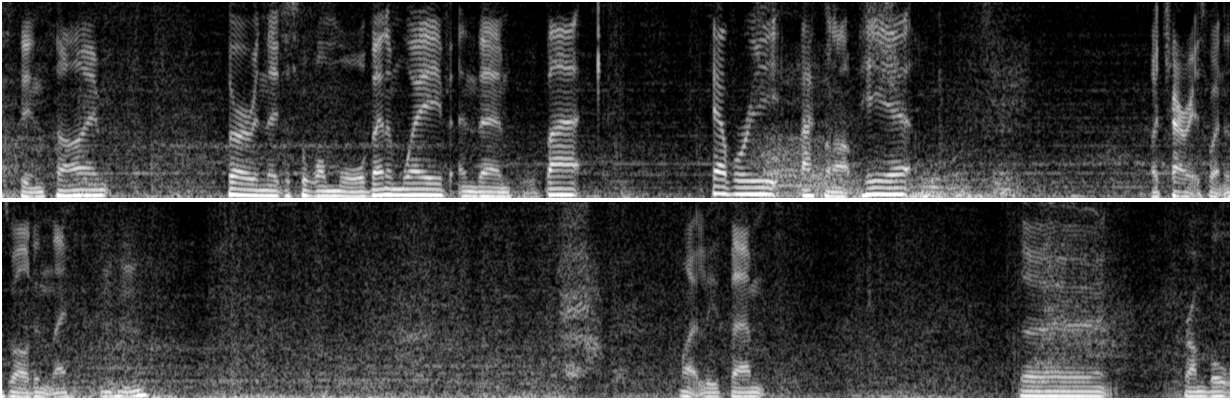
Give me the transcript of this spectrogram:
Just in time. Throw in there just for one more venom wave and then pull back. Cavalry back on up here. Our chariots went as well, didn't they? Mm-hmm. Might lose them. Don't crumble.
